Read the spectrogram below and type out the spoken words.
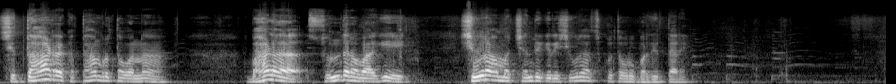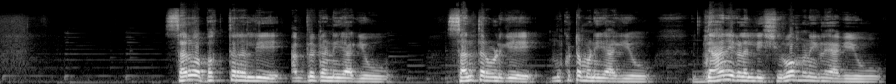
ಸಿದ್ಧಾಢರ ಕಥಾಮೃತವನ್ನು ಬಹಳ ಸುಂದರವಾಗಿ ಶಿವರಾಮ ಚಂದ್ರಗಿರಿ ಶಿವರಾಜಕೃತ ಕೃತವರು ಬರೆದಿದ್ದಾರೆ. ಸರ್ವ ಭಕ್ತರಲ್ಲಿ ಅಗ್ರಗಣ್ಯಾಗಿಯೂ ಸಂತರೊಳಗೆ ಮುಕುಟಮಣಿಯಾಗಿಯೂ, ಜ್ಞಾನಿಗಳಲ್ಲಿ ಶಿರೋಮಣಿಗಳಾಗಿಯೂ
